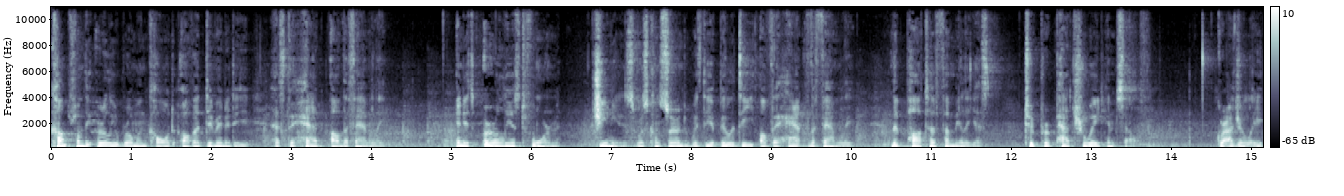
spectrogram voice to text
comes from the early Roman cult of a divinity as the head of the family. In its earliest form, genius was concerned with the ability of the head of the family, the pater familias, to perpetuate himself. Gradually,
